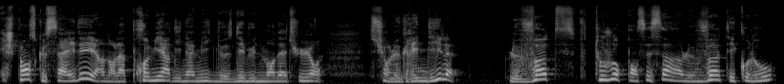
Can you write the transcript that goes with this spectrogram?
Et je pense que ça a aidé hein, dans la première dynamique de ce début de mandature sur le Green Deal. Le vote, faut toujours penser ça, hein, le vote écolo,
